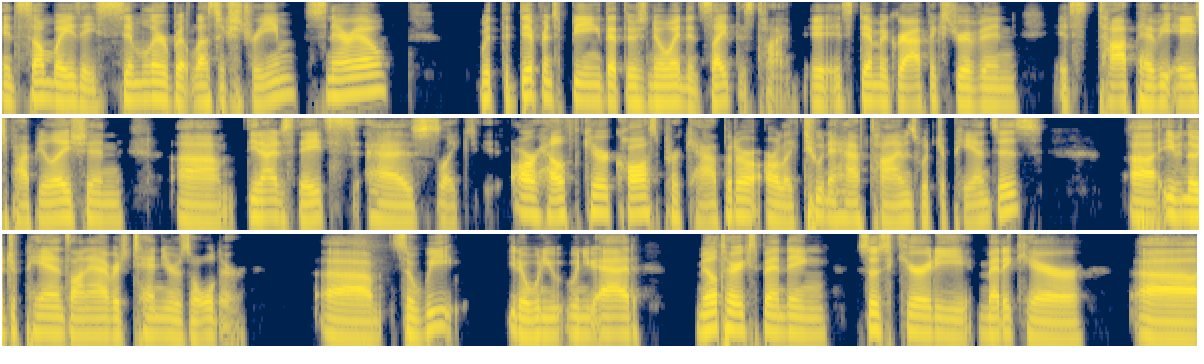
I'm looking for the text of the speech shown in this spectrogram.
in some ways, a similar but less extreme scenario, with the difference being that there's no end in sight this time. It, it's demographics driven. It's top heavy age population. Um, the United States has like our healthcare costs per capita are like two and a half times what Japan's is, uh, even though Japan's on average ten years older. Um, so we, you know, when you when you add military spending, Social Security, Medicare, uh,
